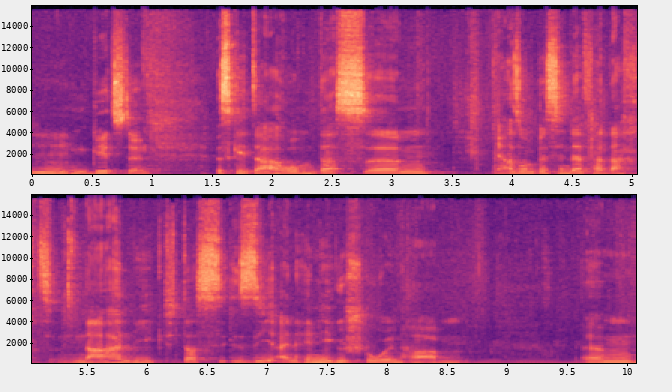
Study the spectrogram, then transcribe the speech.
Worum geht's denn? Es geht darum, dass ähm, ja, so ein bisschen der Verdacht nahe liegt, dass Sie ein Handy gestohlen haben. Ähm,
